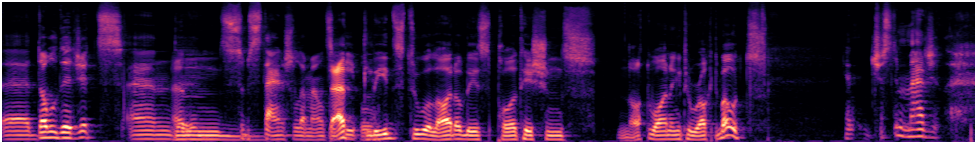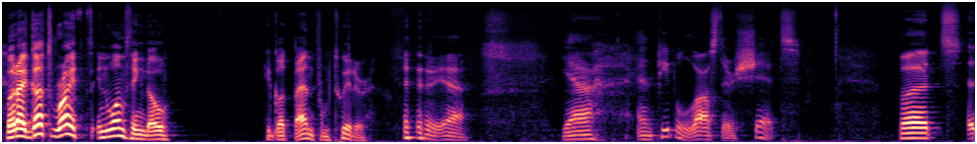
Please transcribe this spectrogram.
uh, double digits and, uh, And substantial amounts That of people. leads to a lot of these politicians not wanting to rock the boat. And just imagine. But I got right in one thing though. He got banned from Twitter. yeah, yeah, and people lost their shit. But uh,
